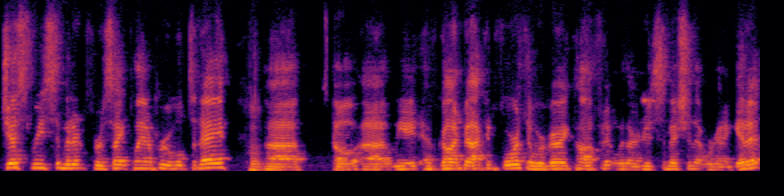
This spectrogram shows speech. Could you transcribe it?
just resubmitted for site plan approval today. Hmm. Uh, so uh, we have gone back and forth and we're very confident with our new submission that we're going to get it.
